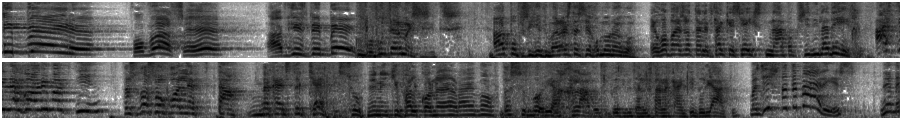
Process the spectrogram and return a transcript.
Debate ρε. Φοβάσαι ε. Θα βγεις debate. Από πού τέρμα η συζήτηση; Άποψη για την παράσταση έχω μόνο εγώ. Εγώ βάζω τα λεφτά και εσύ έχεις την άποψη, δηλαδή. Α την αγόρι με αυτήν. Θα σου δώσω εγώ λεφτά να κάνεις το κέφι σου. Είναι και η φαλκονέρα εδώ. Δώσε μπορεί αχλάδο του παιδιού τα λεφτά να κάνει τη δουλειά του. Μαζί σου θα τα πάρεις. Ναι, ναι,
